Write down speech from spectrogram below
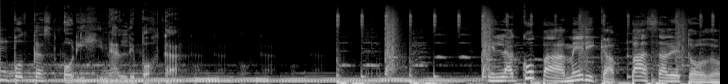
un podcast original de Posta. En la Copa América pasa de todo.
